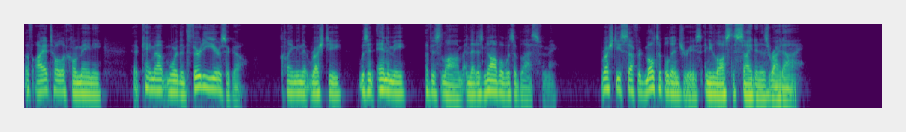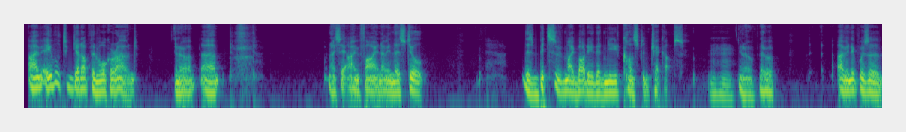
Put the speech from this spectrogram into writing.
of Ayatollah Khomeini that came out more than 30 years ago, claiming that Rushdie was an enemy of Islam and that his novel was a blasphemy. Rushdie suffered multiple injuries and he lost the sight in his right eye. I'm able to get up and walk around. You know, uh, when I say I'm fine, I mean there's still there's bits of my body that need constant checkups. Mm-hmm. You know, they were. I mean, it was a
